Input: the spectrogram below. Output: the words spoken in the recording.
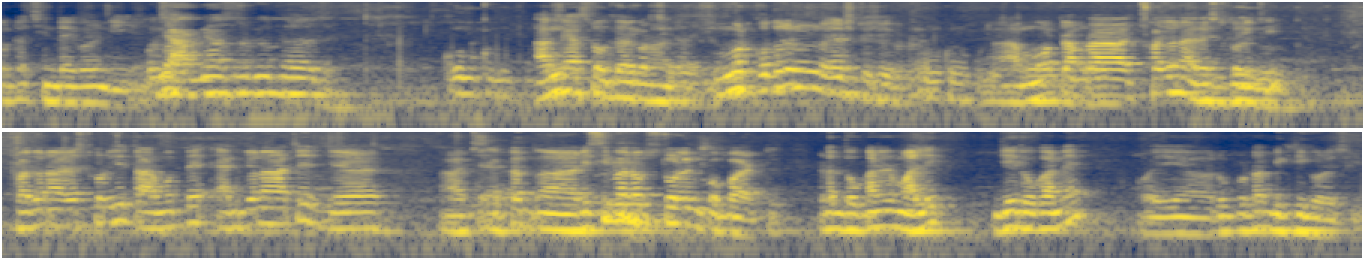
ওটা ছিনতাই করে নিয়ে যায়। আগ্নেয়াস্ত্র কি উদ্ধার হয়েছে? আগ্নেয়াস্ত্র উদ্ধার করানো মোট কতজন অ্যারেস্ট হয়েছে মোট আমরা ছজন অ্যারেস্ট করেছি। ছজন অ্যারেস্ট করেছি তার মধ্যে একজনা আছে যে আছে একটা রিসিভার অফ স্টোলেন প্রপার্টি একটা দোকানের মালিক যে দোকানে ওই রূপোটা বিক্রি করেছিল।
